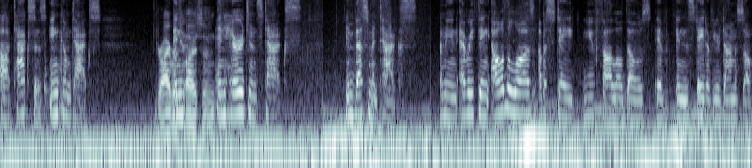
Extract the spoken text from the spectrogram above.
uh, taxes, income tax, Driver's In- license. inheritance tax, investment tax, I mean, everything, all the laws of a state, you follow those if in the state of your domicile.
